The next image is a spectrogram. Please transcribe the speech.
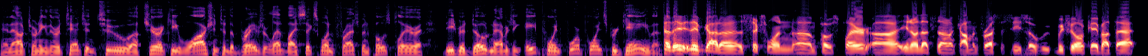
And now turning their attention to uh, Cherokee, Washington, the Braves are led by 6'1 freshman post player Deidre Doden, averaging 8.4 points per game. Yeah, they, they've got a 6'1 um, post player. Uh, you know, that's not uncommon for us to see, so we, we feel okay about that.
